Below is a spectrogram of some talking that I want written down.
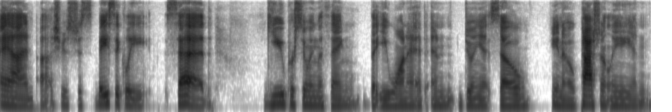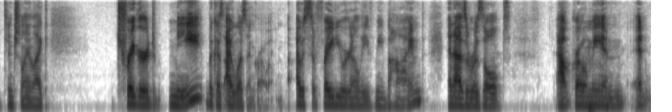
and uh, she was just basically said, "You pursuing the thing that you wanted and doing it so." You know, passionately and intentionally, like triggered me because I wasn't growing. I was afraid you were going to leave me behind and as a result outgrow me and and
